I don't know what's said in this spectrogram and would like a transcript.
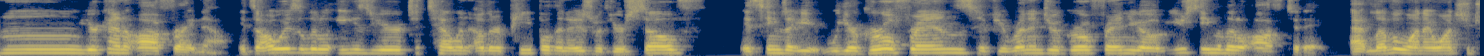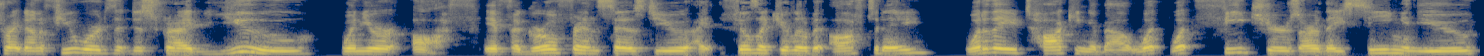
hmm, you're kind of off right now. It's always a little easier to tell in other people than it is with yourself. It seems like you, your girlfriends, if you run into a girlfriend, you go, you seem a little off today. At level one, I want you to write down a few words that describe you when you're off. If a girlfriend says to you, it feels like you're a little bit off today, what are they talking about? What what features are they seeing in you?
